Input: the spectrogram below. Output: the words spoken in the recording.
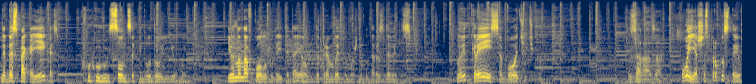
Небезпека є якась? Сонце під водою, йомай. І воно навколо буде йти, да? Його буде прям видно, можна буде роздивитись. Ну відкрийся, бочечка. Зараза. Ой, я щось пропустив.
